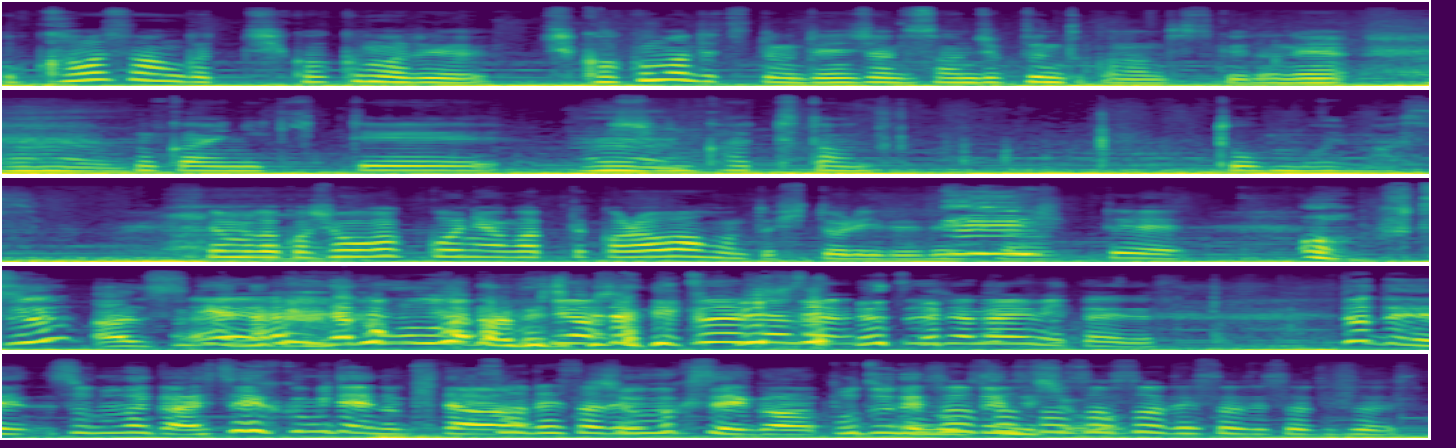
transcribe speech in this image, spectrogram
お母さんが近くまで近くまでっつっても電車で30分とかなんですけどね。うん。迎えに来てうん。一緒に帰ってたんと思います、でもだから小学校に上がってからは本当一人で電車乗って、あ普通？あすげえなんか田舎者だからめちゃめちゃびっ普通じゃないみたいですだってそのなんか制服みたいの着た小学生がポツンで乗ってんでしょ？そうそうそうそうですそうですそうですそうです。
